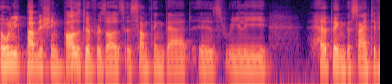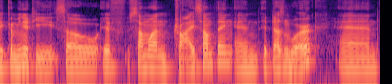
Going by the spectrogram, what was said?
only publishing positive results is something that is really helping the scientific community. So if someone tries something and it doesn't work and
